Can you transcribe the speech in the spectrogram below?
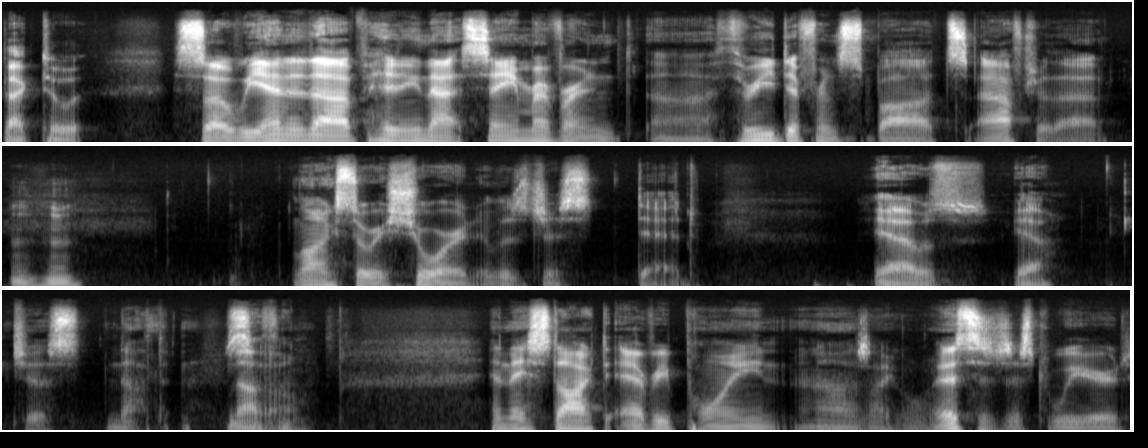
back to it. so we ended up hitting that same river in uh, three different spots after that. Mm-hmm. Long story short, it was just dead. Yeah, it was. Yeah, Just nothing. Nothing. So- and they stocked every point, and I was like, well, "This is just weird."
